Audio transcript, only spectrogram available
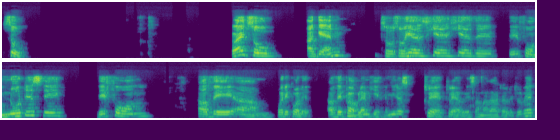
So, right, so again, so so here's here here's the, the form. Notice the the form of the um what do you call it of the problem here. Let me just clear, clear away some of that a little bit.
